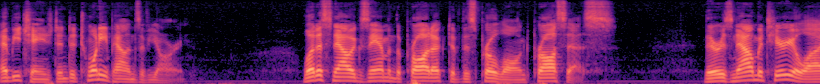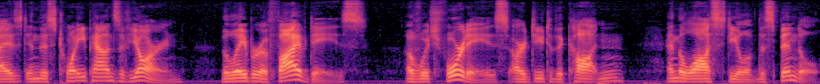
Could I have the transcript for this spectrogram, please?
and be changed into 20 pounds of yarn. Let us now examine the product of this prolonged process. There is now materialized in this 20 pounds of yarn the labor of five days, of which four days are due to the cotton and the lost steel of the spindle,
